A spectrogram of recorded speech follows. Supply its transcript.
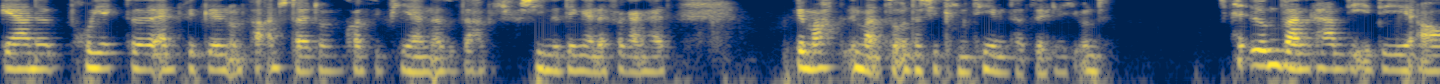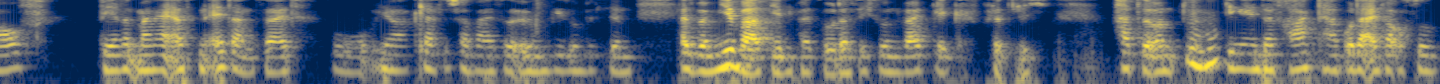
gerne Projekte entwickeln und Veranstaltungen konzipieren. Also da habe ich verschiedene Dinge in der Vergangenheit gemacht, immer zu unterschiedlichen Themen tatsächlich. Und irgendwann kam die Idee auf, während meiner ersten Elternzeit, wo ja klassischerweise irgendwie so ein bisschen, also bei mir war es jedenfalls so, dass ich so einen Weitblick plötzlich hatte und mhm. Dinge hinterfragt habe oder einfach auch so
